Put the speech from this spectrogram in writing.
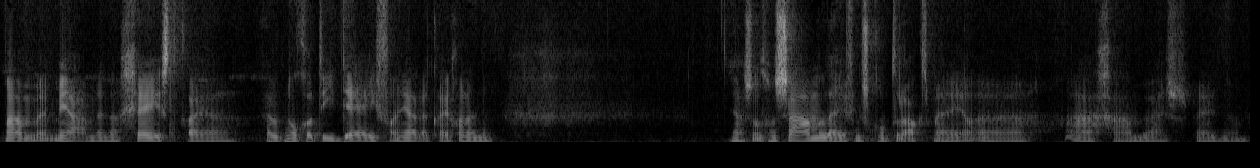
Maar met, ja, met een geest kan je, heb ik nog het idee van, ja, dan kan je gewoon een ja, soort van samenlevingscontract mee uh, aangaan, bij wijze van spreken.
